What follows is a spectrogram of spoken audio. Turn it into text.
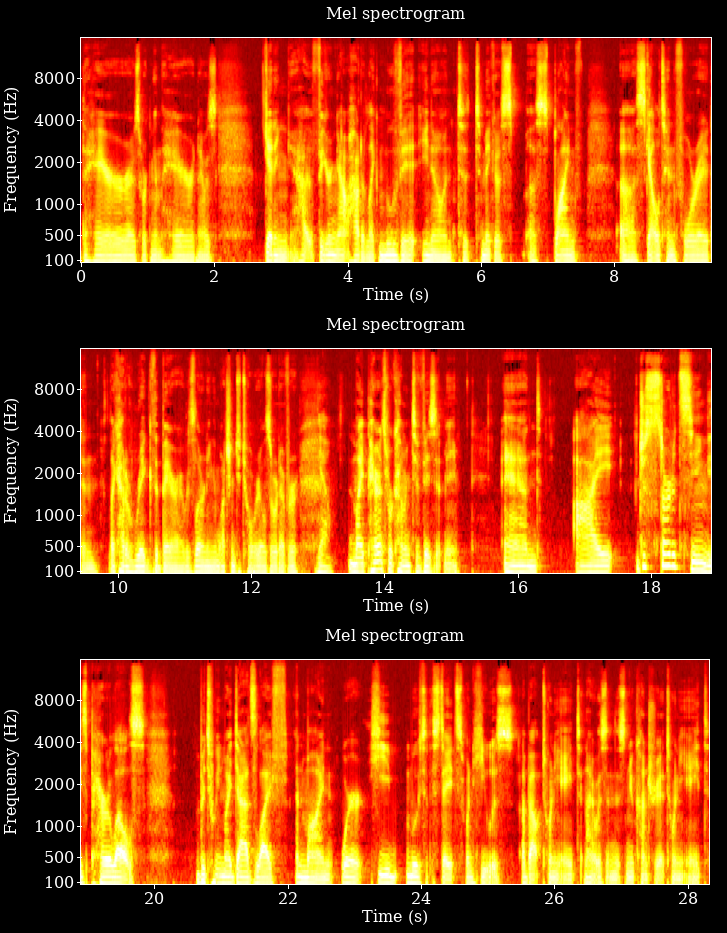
the hair I was working on the hair and I was getting how, figuring out how to like move it you know and to to make a, a spline uh, skeleton for it and like how to rig the bear. I was learning and watching tutorials or whatever. Yeah. my parents were coming to visit me. And I just started seeing these parallels between my dad's life and mine where he moved to the states when he was about 28 and I was in this new country at 28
